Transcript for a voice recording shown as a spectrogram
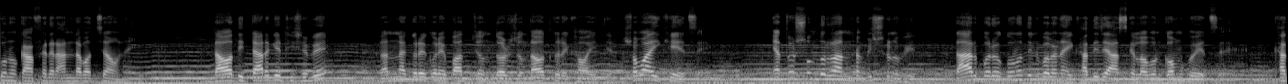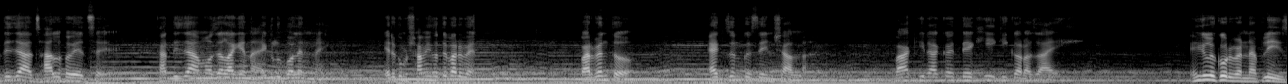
কোনো কাফের আন্ডা বাচ্চাও নেই। দাওয়াতি টার্গেট হিসেবে রান্না করে করে পাঁচজন, দশজন দাওয়াত করে খাওয়াইতেন, সবাই খেয়েছে। এত সুন্দর রান্না বিশ্বনবীর তারপরেও কোনোদিন বলে নাই, খাদিজা, আজকে লবণ কম হয়েছে। খাদিজা, ঝাল হয়েছে। খাদিজা, মজা লাগে না। এগুলো বলেন নাই। এরকম স্বামী হতে পারবেন? পারবেন তো? একজন কইছে ইনশাল্লাহ বাকিরা কয়, দেখি কি করা যায়। এগুলো করবেন না, প্লিজ।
